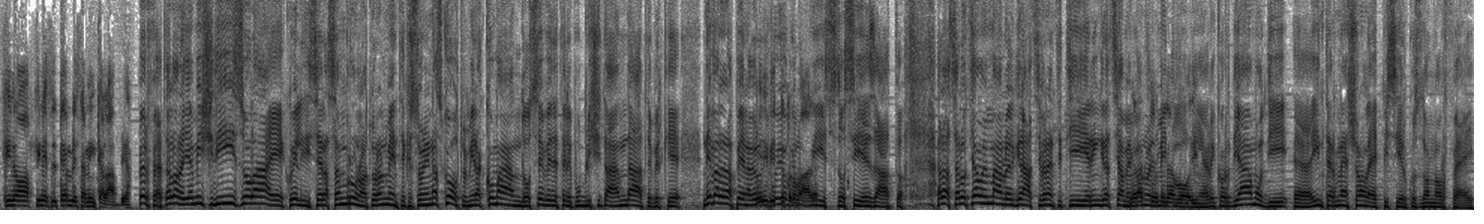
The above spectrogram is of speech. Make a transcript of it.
fino a fine settembre siamo in Calabria. Perfetto, allora gli amici di Isola e quelli di Sera San Bruno naturalmente che sono in ascolto, mi raccomando se vedete le pubblicità andate perché ne vale la pena, ve lo dico io che l'ho visto, sì esatto. Allora salutiamo Emanuele, grazie, veramente ti ringraziamo Grazie Emanuele. Medini, ricordiamo di eh, International Happy Circus Donna Orfei.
